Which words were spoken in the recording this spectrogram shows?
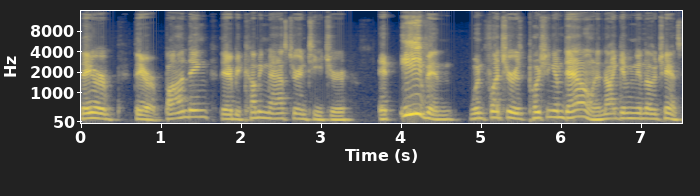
They are they are bonding, they are becoming master and teacher. And even when Fletcher is pushing him down and not giving him another chance,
